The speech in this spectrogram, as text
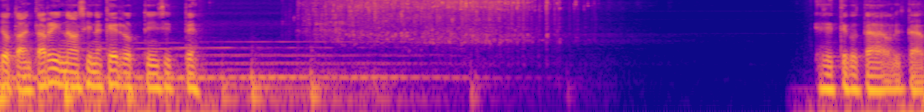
Jotain tarinaa siinä kerrottiin sitten. Ja sitten kun tämä oli tämä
